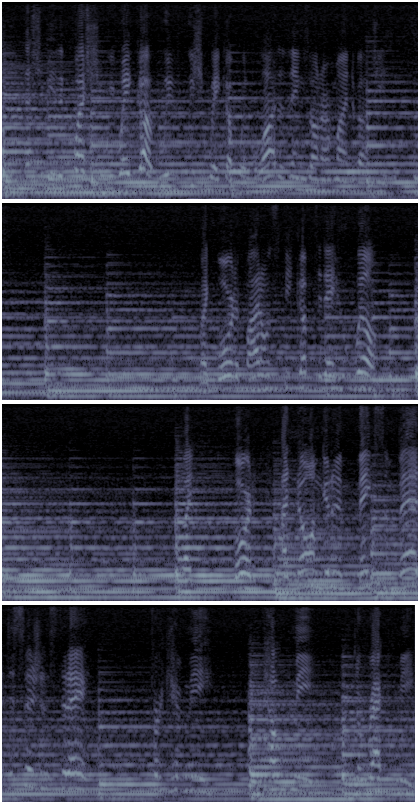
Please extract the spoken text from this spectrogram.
That should be the question. We wake up. We, we should wake up with a lot of things on our mind about Jesus. Like, Lord, if I don't speak up today, who will? Like, Lord, I know I'm going to make some bad decisions today. Forgive me. Help me. Direct me.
